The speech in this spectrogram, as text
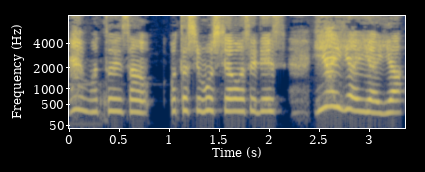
え、まとえさん、私も幸せです。いやいやいやいや。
